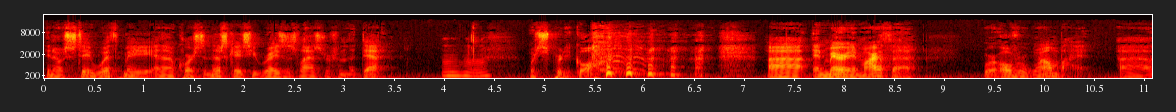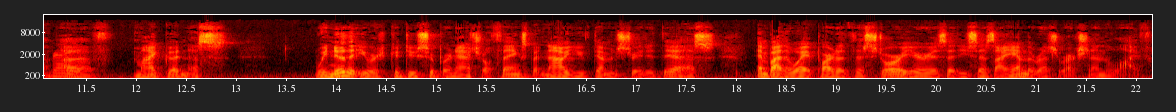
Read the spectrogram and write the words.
you know, stay with me. And of course, in this case, he raises Lazarus from the dead, which is pretty cool. uh, and Mary and Martha were overwhelmed by it. Uh, Right. Of my goodness, we knew that you were, could do supernatural things, but now you've demonstrated this. And by the way, part of the story here is that he says, "I am the resurrection and the life,"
